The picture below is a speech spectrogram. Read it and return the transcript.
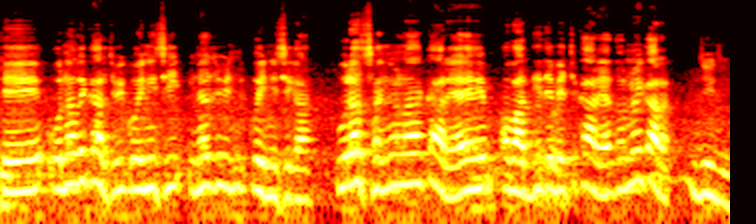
ਤੇ ਉਹਨਾਂ ਦੇ ਘਰ 'ਚ ਵੀ ਕੋਈ ਨਹੀਂ ਸੀ ਇਹਨਾਂ 'ਚ ਵੀ ਕੋਈ ਨਹੀਂ ਸੀਗਾ। ਪੂਰਾ ਸੰਘਣਾ ਘਰ ਆ ਇਹ ਆਬਾਦੀ ਦੇ ਵਿੱਚ ਘਰ ਆ ਦੋਨੋਂ ਹੀ ਘਰ। ਜੀ ਜੀ।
